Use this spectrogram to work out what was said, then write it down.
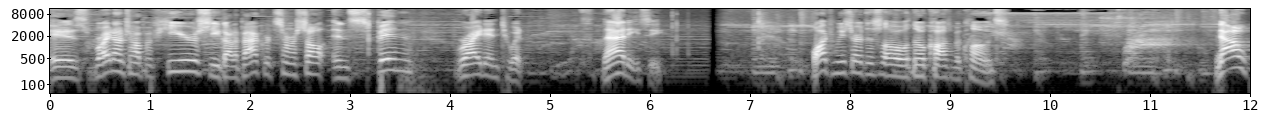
is right on top of here, so you got a backward somersault and spin right into it. It's that easy. Watch me start this level with no cosmic clones. No!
